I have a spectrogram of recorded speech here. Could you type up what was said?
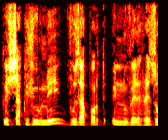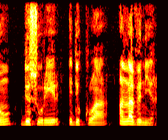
que chaque journée vous apporte une nouvelle raison de sourire et de croire en l'avenir.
